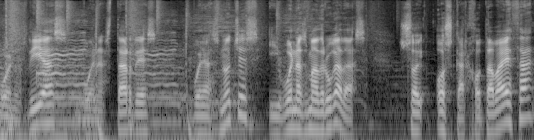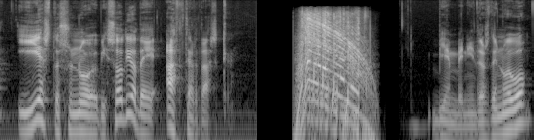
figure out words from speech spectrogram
Buenos días, buenas tardes, buenas noches y buenas madrugadas. Soy Oscar J. Baeza y esto es un nuevo episodio de After Dusk. Bienvenidos de nuevo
